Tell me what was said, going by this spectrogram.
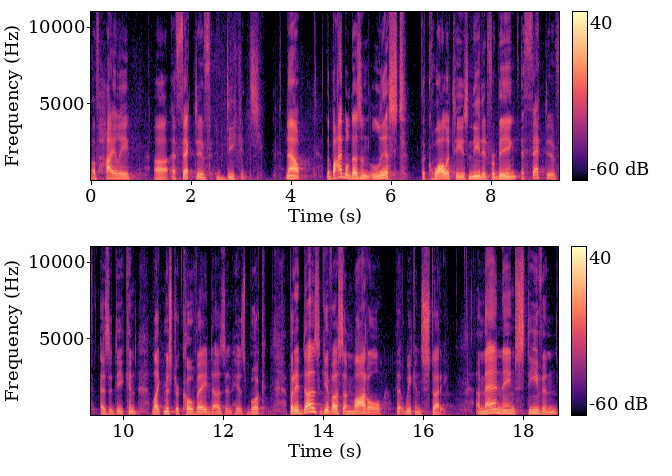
of highly uh, effective deacons. Now, the Bible doesn't list the qualities needed for being effective as a deacon, like Mr. Covey does in his book, but it does give us a model that we can study. A man named Stephen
